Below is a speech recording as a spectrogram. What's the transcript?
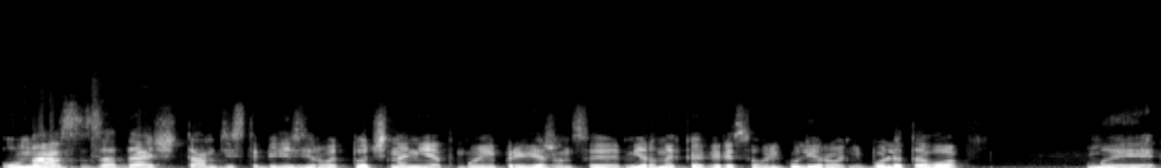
у нас задач там дестабилизировать точно нет. Мы приверженцы мирных, как говорится, урегулирований. Более того, мы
